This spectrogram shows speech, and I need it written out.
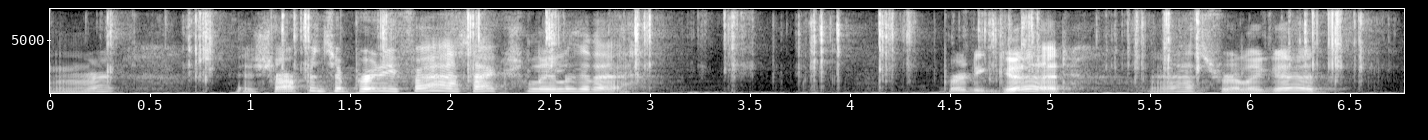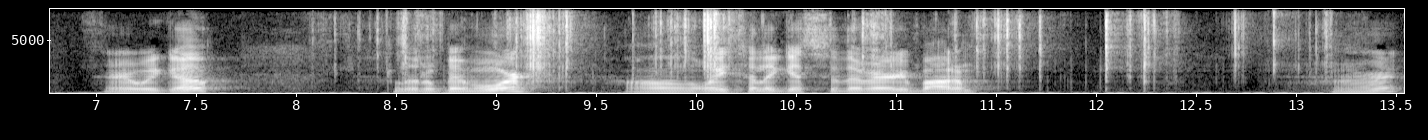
all right. It sharpens it pretty fast, actually. Look at that. Pretty good. That's really good. There we go. A little bit more. All the way till it gets to the very bottom. All right.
